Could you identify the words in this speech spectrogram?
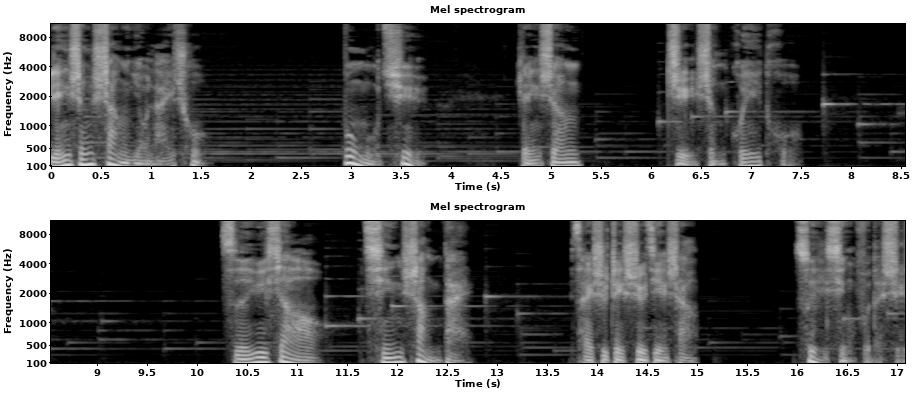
人生尚有来处；父母去，人生只剩归途。子欲孝，亲尚待。才是这世界上最幸福的事。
